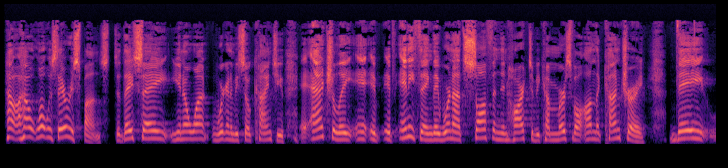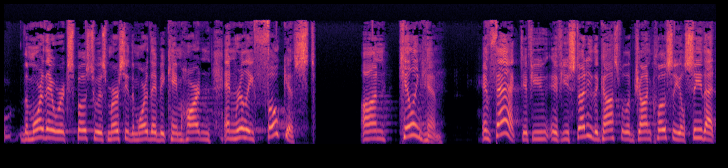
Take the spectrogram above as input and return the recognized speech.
How, how, what was their response? Did they say, you know what, we're going to be so kind to you? Actually, if, if anything, they were not softened in heart to become merciful. On the contrary, they, the more they were exposed to his mercy, the more they became hardened and really focused on killing him. In fact, if you, if you study the Gospel of John closely, you'll see that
